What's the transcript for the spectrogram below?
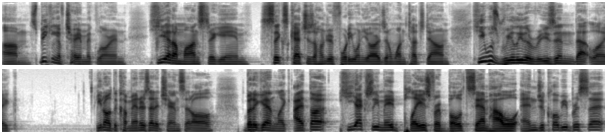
Um, speaking of Terry McLaurin, he had a monster game, six catches, 141 yards, and one touchdown. He was really the reason that like, you know, the Commanders had a chance at all. But again, like I thought he actually made plays for both Sam Howell and Jacoby Brissett,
